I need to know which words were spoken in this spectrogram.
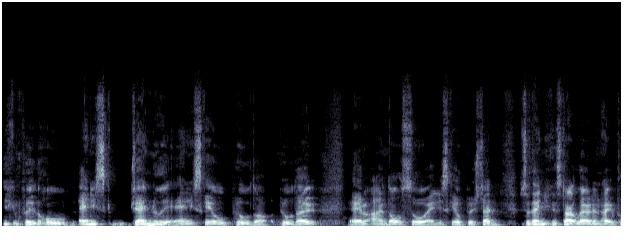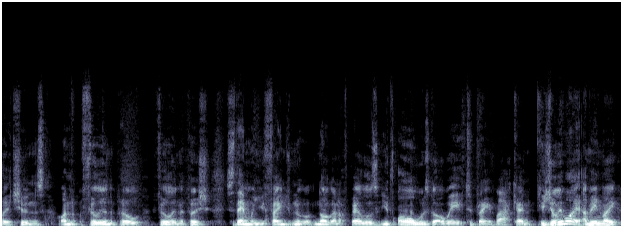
You can play the whole any generally any scale pulled up, pulled out, um, and also any scale pushed in. So then you can start learning how to play tunes on fully on the pull, fully on the push. So then when you find you've not got, not got enough bellows, you've always got a way to bring it back in because you only want. I mean, like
